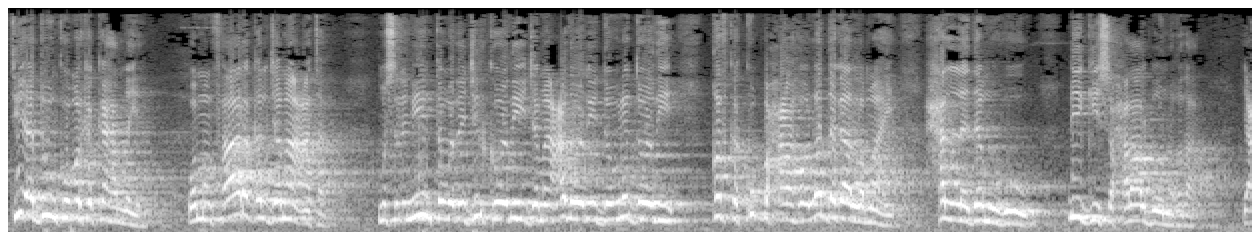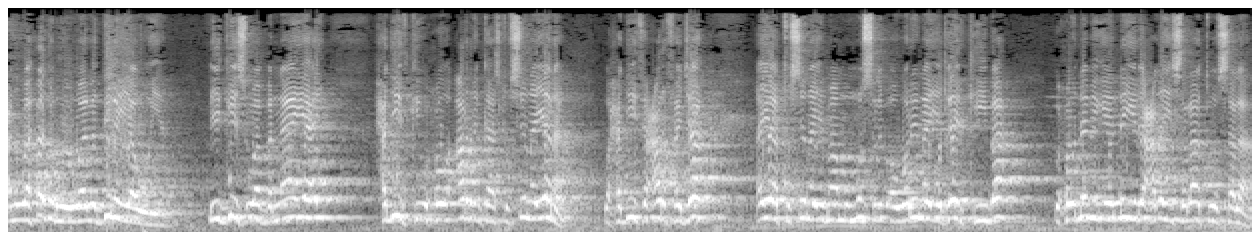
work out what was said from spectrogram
tii adduunkuu marka ka hadlaya waman faaraqa aljamaacata muslimiinta wadajirkoodii jamaacadoodii dowladdoodii qofka ku baxaahoo la dagaalamaahay xalla damuhu dhiiggiisa xalaal buu noqdaa yacni waa hadar wey waa la dilayaa weeyaan dhiiggiisu waa bannaan yahay xadiidkii wuxuu tusinayana waa xadiidi carfaja ayaa tusinaya imaamu muslim oo warinaya keyrkiiba wuxuu nabigeenna yidhi calayhi salaatu wasalaam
